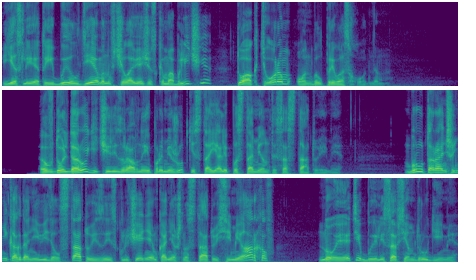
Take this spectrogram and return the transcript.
Если это и был демон в человеческом обличье, то актером он был превосходным. Вдоль дороги через равные промежутки стояли постаменты со статуями. Бруто раньше никогда не видел статуи, за исключением, конечно, статуй семи архов, но эти были совсем другими.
